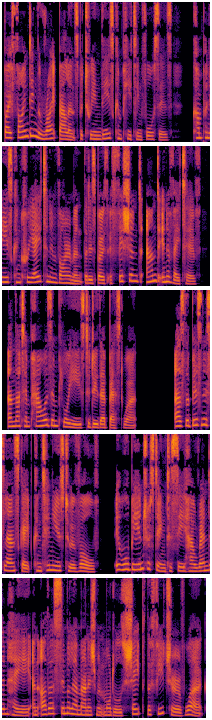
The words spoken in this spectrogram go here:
By finding the right balance between these competing forces, companies can create an environment that is both efficient and innovative and that empowers employees to do their best work. As the business landscape continues to evolve, it will be interesting to see how RenDanHeYi and other similar management models shape the future of work.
